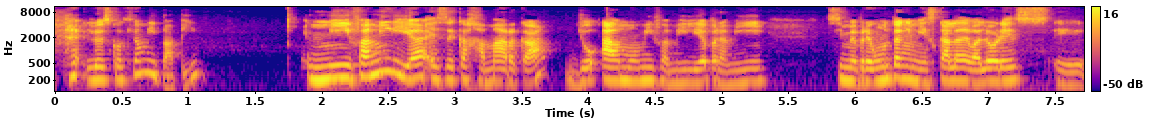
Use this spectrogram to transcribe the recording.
lo escogió mi papi. Mi familia es de Cajamarca. Yo amo mi familia. Para mí, si me preguntan en mi escala de valores, eh,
